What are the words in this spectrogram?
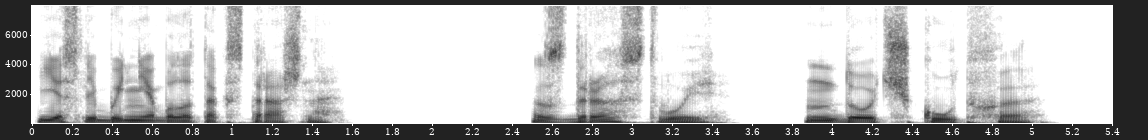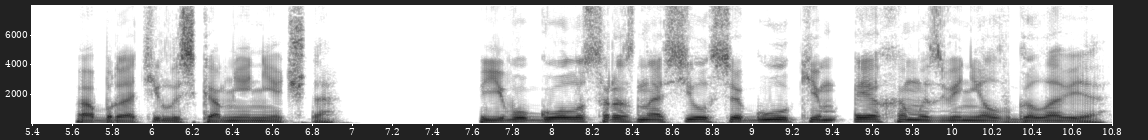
если бы не было так страшно. «Здравствуй, дочь Кутха», — обратилось ко мне нечто. Его голос разносился гулким эхом и звенел в голове.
